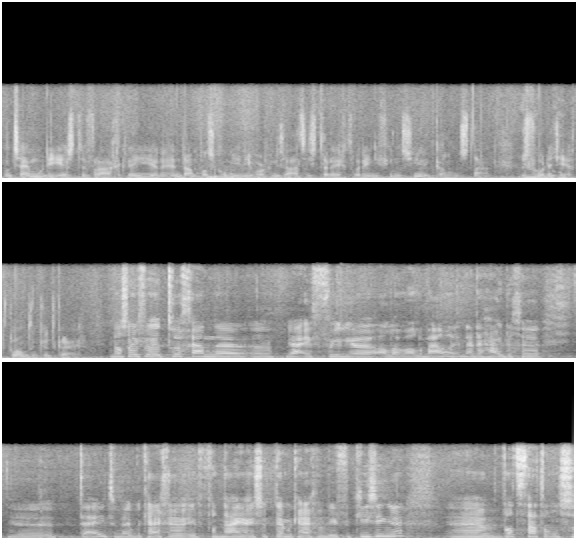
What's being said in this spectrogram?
want zij moeten eerst de vraag creëren en dan pas kom je in die organisaties terecht waarin die financiering kan ontstaan. Dus voordat je echt klanten kunt krijgen. En als we even teruggaan, eh, eh, ja, even voor jullie eh, alle, allemaal, hè, naar de huidige tijd. We, krijgen van najaar in september krijgen we weer verkiezingen. Wat staat er ons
